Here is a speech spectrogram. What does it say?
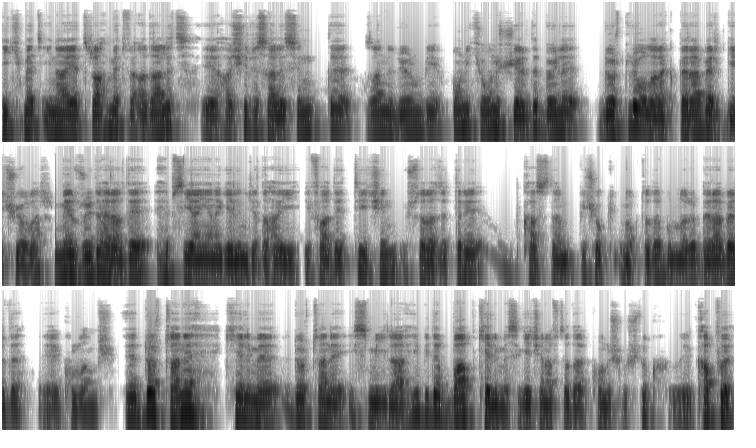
hikmet, inayet, rahmet ve adalet e, Haşir Risalesi'nde zannediyorum bir 12-13 yerde böyle dörtlü olarak beraber geçiyorlar. Mevzuyu da herhalde hepsi yan yana gelince daha iyi ifade ettiği için Üstad Hazretleri kasten birçok noktada bunları beraber de e, kullanmış. E, dört tane kelime, dört tane ismi ilahi bir de bab kelimesi geçen hafta da konuşmuştuk. E, kapı,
